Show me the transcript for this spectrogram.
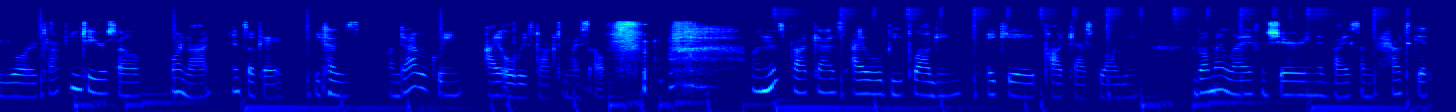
you're talking to yourself or not, it's okay, because on Dabber Queen, I always talk to myself. on this podcast, I will be blogging, aka podcast vlogging, about my life and sharing advice on how to get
